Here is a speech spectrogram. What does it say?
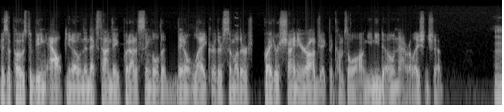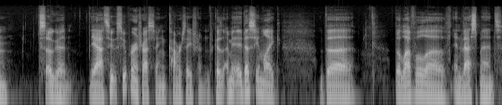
as opposed to being out you know and the next time they put out a single that they don't like or there's some other brighter shinier object that comes along you need to own that relationship. Mm, so good. Yeah su- super interesting conversation because i mean it does seem like the the level of investment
